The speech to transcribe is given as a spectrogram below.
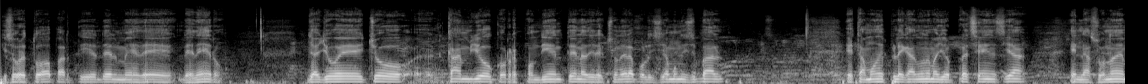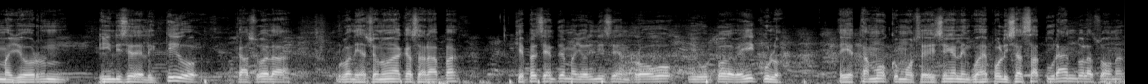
y sobre todo a partir del mes de, enero. Ya yo he hecho el cambio correspondiente en la dirección de la Policía Municipal. Estamos desplegando una mayor presencia en la zona de mayor índice delictivo, el caso de la urbanización Nueva Casarapa, que presenta mayor índice en robo y hurto de vehículos. Ahí estamos, como se dice en el lenguaje policial, saturando la zona,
